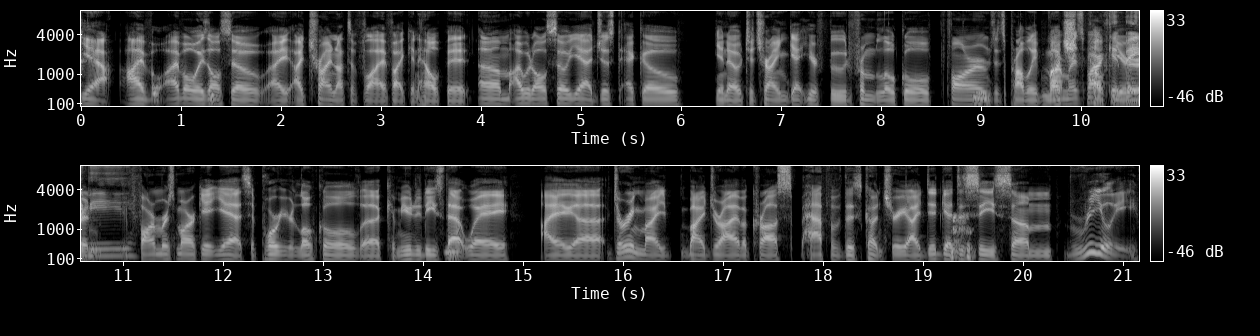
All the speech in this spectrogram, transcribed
Yeah, I've I've always also I I try not to fly if I can help it. Um, I would also yeah just echo you know, to try and get your food from local farms. It's probably much Farmers market, healthier. baby. And farmers market, yeah. Support your local uh, communities that way. I uh, during my my drive across half of this country, I did get to see some really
